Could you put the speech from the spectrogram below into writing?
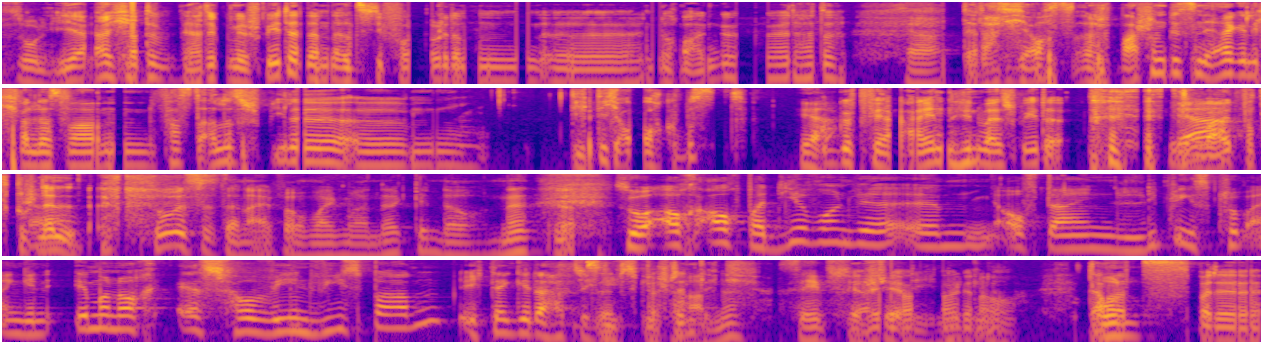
so lieb. Ja, ich hatte, hatte mir später dann, als ich die Folge dann äh, nochmal angehört hatte, ja. da dachte ich auch, es war schon ein bisschen ärgerlich, weil das waren fast alles Spiele, ähm, die hätte ich auch gewusst. Ja. Ungefähr einen Hinweis später. Die ja, war einfach zu schnell. Ja. So ist es dann einfach manchmal, ne? Genau. Ne? Ja. So, auch, auch bei dir wollen wir ähm, auf deinen Lieblingsclub eingehen. Immer noch SVW in Wiesbaden? Ich denke, da hat sich nichts getan. Ne? Selbstverständlich. Ja, ne? genau. genau. Damals Und, bei der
